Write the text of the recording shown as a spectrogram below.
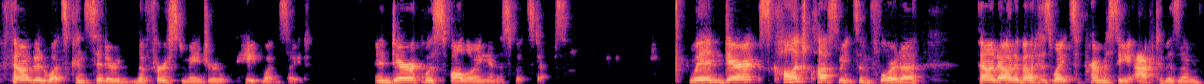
founded what's considered the first major hate website, and Derek was following in his footsteps. When Derek's college classmates in Florida found out about his white supremacy activism,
